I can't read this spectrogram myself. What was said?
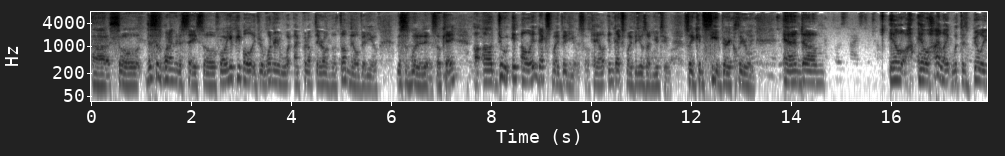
Uh, so, this is what I'm going to say. So, for all you people, if you're wondering what I put up there on the thumbnail video, this is what it is, okay? Uh, I'll do, I'll index my videos, okay? I'll index my videos on YouTube so you can see it very clearly. And, um, it'll, it'll highlight what this building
